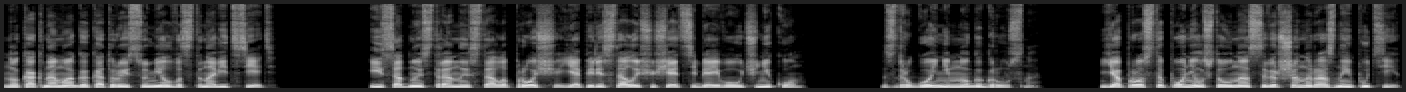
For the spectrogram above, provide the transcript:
но как на мага, который сумел восстановить сеть. И с одной стороны стало проще, я перестал ощущать себя его учеником. С другой немного грустно. Я просто понял, что у нас совершенно разные пути.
